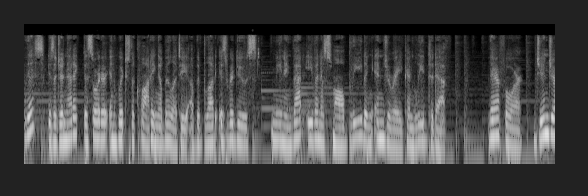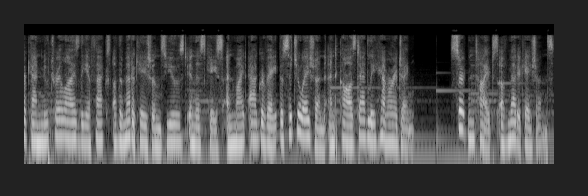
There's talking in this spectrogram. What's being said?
This is a genetic disorder in which the clotting ability of the blood is reduced, meaning that even a small bleeding injury can lead to death. Therefore, ginger can neutralize the effects of the medications used in this case and might aggravate the situation and cause deadly hemorrhaging. Certain types of medications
